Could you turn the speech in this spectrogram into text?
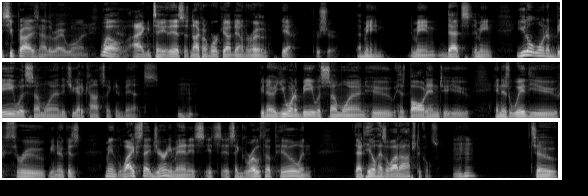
she probably is not the right one. well, I can tell you this: it's not going to work out down the road. Yeah, for sure. I mean, I mean, that's, I mean, you don't want to be with someone that you got to constantly convince. Mhm. You know, you want to be with someone who has bought into you and is with you through, you know, because I mean, life's that journey, man. It's it's it's a growth uphill, and that hill has a lot of obstacles. Mm-hmm. So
